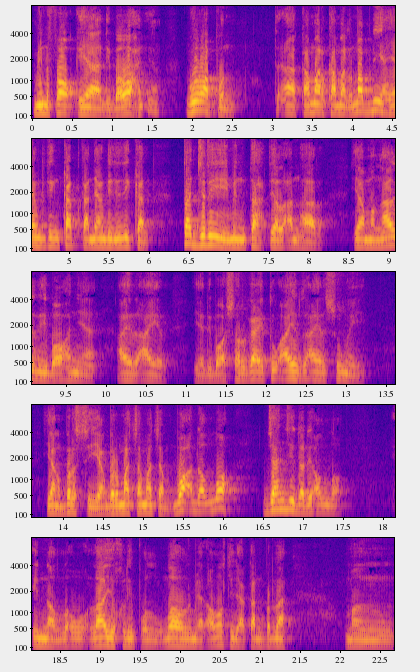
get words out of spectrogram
Min fawqiha di bawahnya ghurafun. Ah, kamar-kamar mabniyah yang ditingkatkan, yang didirikan. Tajri min tahtil anhar yang mengalir di bawahnya air-air. Ya di bawah surga itu air-air sungai yang bersih, yang bermacam-macam. Wa'adallah janji dari Allah. Inna Allah la yukhlifullahu Allah tidak akan pernah meng,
